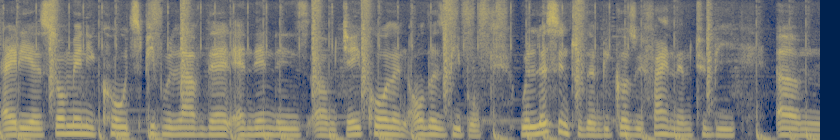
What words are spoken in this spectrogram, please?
right? He has so many quotes people love that. And then there's um j. Cole and all those people. We listen to them because we find them to be um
